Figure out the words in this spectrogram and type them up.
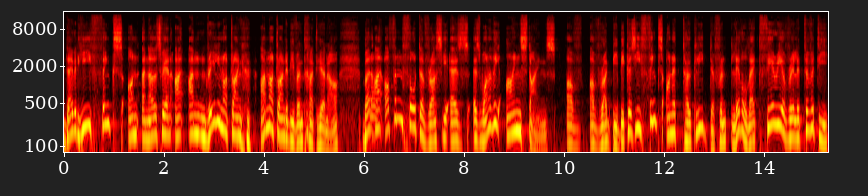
David, he thinks on another sphere, and I, I'm really not trying. I'm not trying to be Windgat here now, but I often thought of Rassie as as one of the Einsteins of of rugby because he thinks on a totally different level. That theory of relativity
